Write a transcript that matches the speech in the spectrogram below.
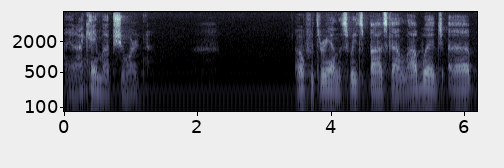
And I came up short. 0 for 3 on the sweet spots. Got a lob wedge up.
